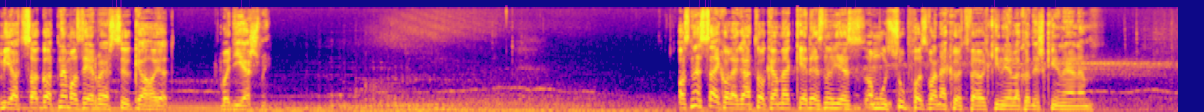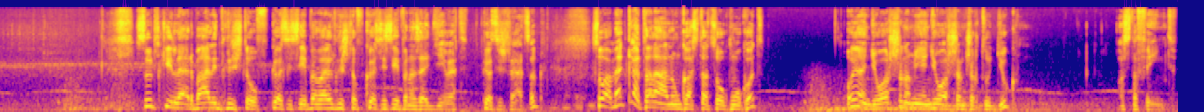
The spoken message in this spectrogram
miatt szaggat, nem azért, mert szőke a hajad. Vagy ilyesmi. Azt ne kollégától kell megkérdezni, hogy ez amúgy szubhoz van-e kötve, hogy kinél akad és kinél nem. Killer, Bálint Kristóf, köszi szépen, Bálint Kristóf, köszi szépen az egy évet. Köszi srácok. Szóval meg kell találnunk azt a cókmokot, olyan gyorsan, amilyen gyorsan csak tudjuk, azt a fényt.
